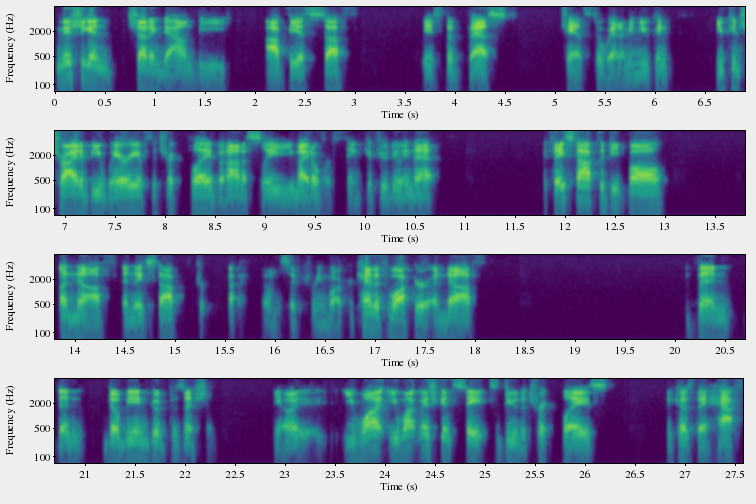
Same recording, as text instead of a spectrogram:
Michigan shutting down the obvious stuff is the best chance to win. I mean, you can you can try to be wary of the trick play, but honestly, you might overthink if you're doing that. If they stop the deep ball enough and they stop, uh, I almost said Kareem Walker, Kenneth Walker enough, then then they'll be in good position. You know, you want you want Michigan State to do the trick plays because they have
